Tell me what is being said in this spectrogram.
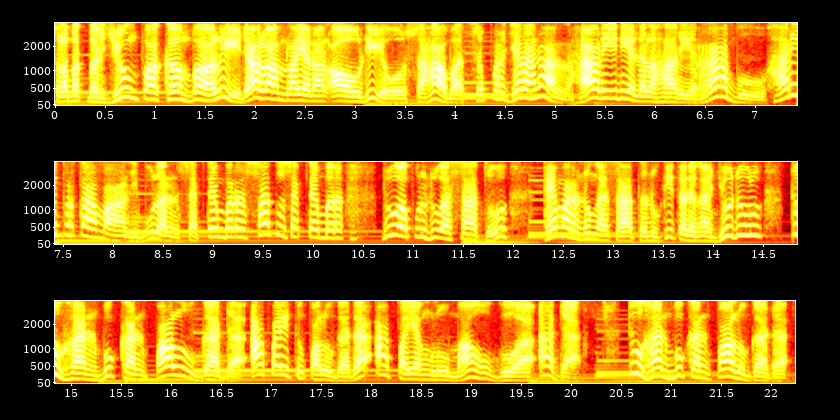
Selamat berjumpa kembali dalam layanan audio sahabat seperjalanan. Hari ini adalah hari Rabu, hari pertama di bulan September 1 September 2021. Tema renungan saat teduh kita dengan judul Tuhan bukan palu gada. Apa itu palu gada? Apa yang lu mau gua ada. Tuhan bukan palu gada.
